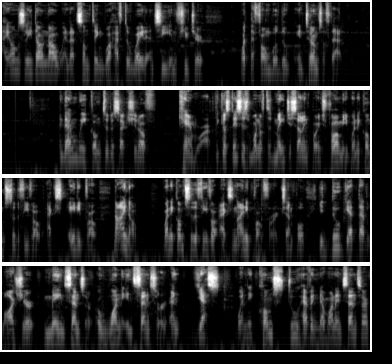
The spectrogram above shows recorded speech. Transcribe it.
I honestly don't know, and that's something we'll have to wait and see in the future what the phone will do in terms of that. And then we come to the section of camera, because this is one of the major selling points for me when it comes to the Vivo X80 Pro. Now I know, when it comes to the Vivo X90 Pro for example, you do get that larger main sensor, a 1 in sensor, and yes, when it comes to having that 1 in sensor,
